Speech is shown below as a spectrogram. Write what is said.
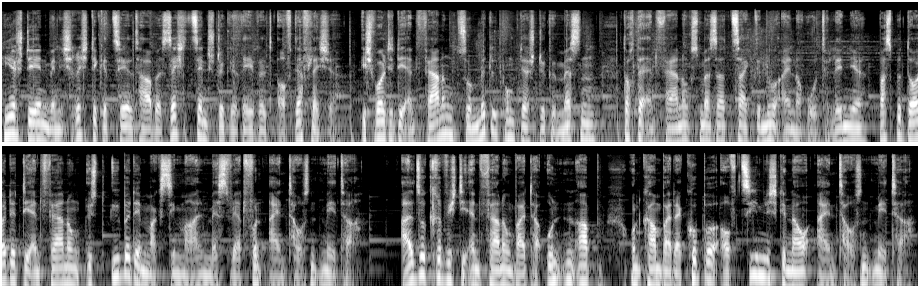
Hier stehen, wenn ich richtig gezählt habe, 16 Stücke Rehwild auf der Fläche. Ich wollte die Entfernung zum Mittelpunkt der Stücke messen, doch der Entfernungsmesser zeigte nur eine rote Linie, was bedeutet, die Entfernung ist über dem maximalen Messwert von 1000 Meter. Also griff ich die Entfernung weiter unten ab und kam bei der Kuppe auf ziemlich genau 1000 Meter.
